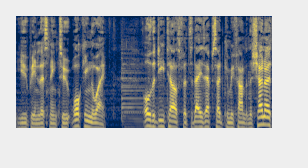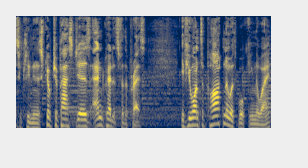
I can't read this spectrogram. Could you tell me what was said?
You've been listening to Walking the Way all the details for today's episode can be found in the show notes, including the scripture passages and credits for the press. If you want to partner with Walking the Way,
